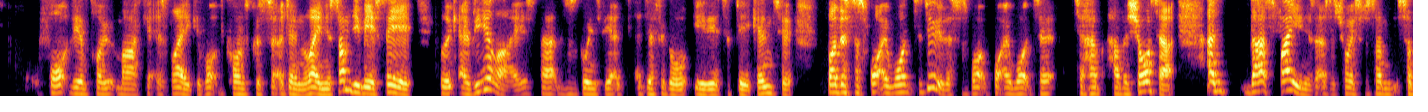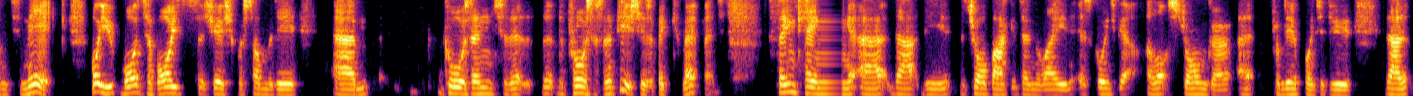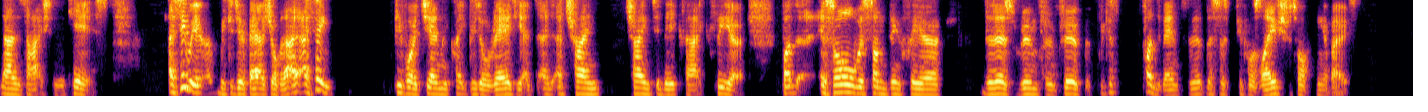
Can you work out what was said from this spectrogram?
what the employment market is like and what the consequences are down the line. And somebody may say, look, I realise that this is going to be a, a, difficult area to break into, but this is what I want to do. This is what, what I want to, to have, have a shot at. And that's fine as, a choice for some, somebody to make. What you want to avoid is a situation where somebody um, goes into the, the, the, process, and the PhD is a big commitment, thinking uh, that the, the job market down the line is going to be a, a lot stronger uh, from their point of view than, than is actually the case. I think we, we could do a better job. I, I think people are generally quite good already at, at, at, trying trying to make that clear. But it's always something where there is room for improvement because fundamentally this is people's lives you're talking about.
